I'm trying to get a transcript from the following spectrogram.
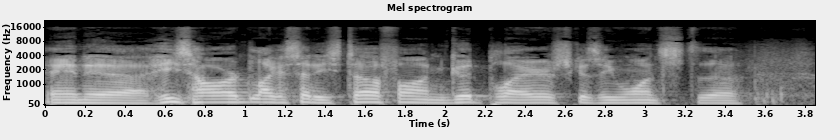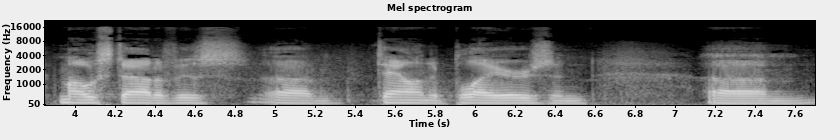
And uh, he's hard. Like I said, he's tough on good players because he wants the most out of his um, talented players, and um,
